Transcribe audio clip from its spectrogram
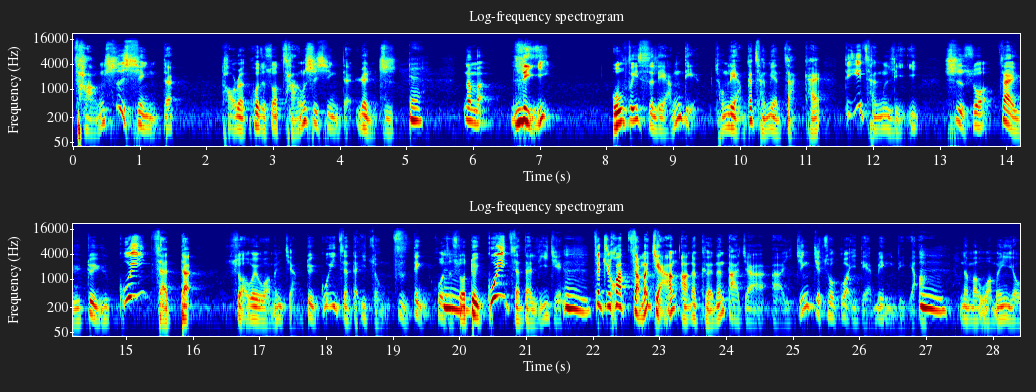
尝试性的讨论，或者说尝试性的认知。对，那么理无非是两点，从两个层面展开。第一层理是说在于对于规则的所谓我们讲对规则的一种制定，或者说对规则的理解。嗯，这句话怎么讲？啊？那可能大家啊已经接触过一点命理啊。嗯，那么我们有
